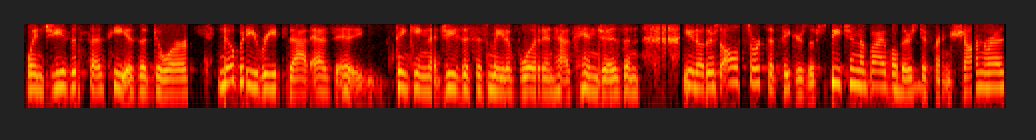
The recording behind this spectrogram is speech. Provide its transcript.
when jesus says he is a door. Nobody reads that as uh, thinking that jesus is made of wood and has hinges. And you know there's all sorts of figures of speech in the bible. There's different genres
